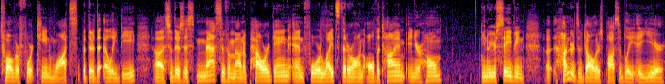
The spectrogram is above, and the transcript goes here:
12 or 14 watts, but they're the LED. Uh, so there's this massive amount of power gain. And for lights that are on all the time in your home, you know you're saving uh, hundreds of dollars possibly a year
